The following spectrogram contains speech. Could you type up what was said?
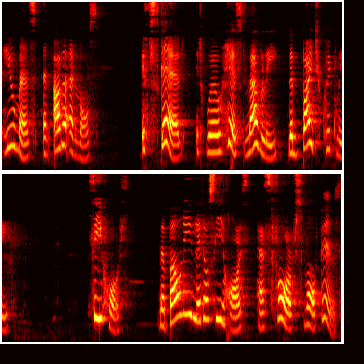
humans and other animals. If scared, it will hiss loudly, then bite quickly. Seahorse. The bony little seahorse has four small fins,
